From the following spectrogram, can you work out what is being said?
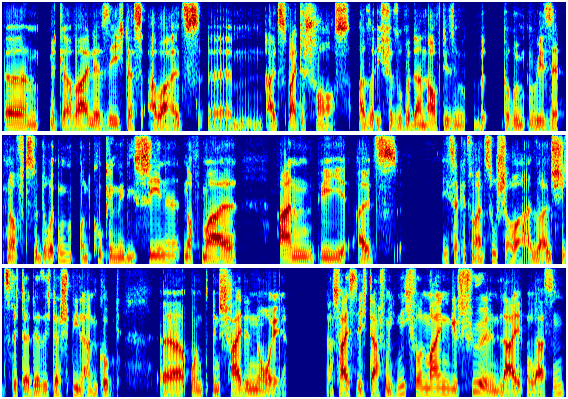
Ähm, mittlerweile sehe ich das aber als, ähm, als zweite Chance. Also ich versuche dann auch diesen berühmten Reset-Knopf zu drücken und gucke mir die Szene nochmal an, wie als, ich sage jetzt mal als Zuschauer, also als Schiedsrichter, der sich das Spiel anguckt äh, und entscheide neu. Das heißt, ich darf mich nicht von meinen Gefühlen leiten lassen.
